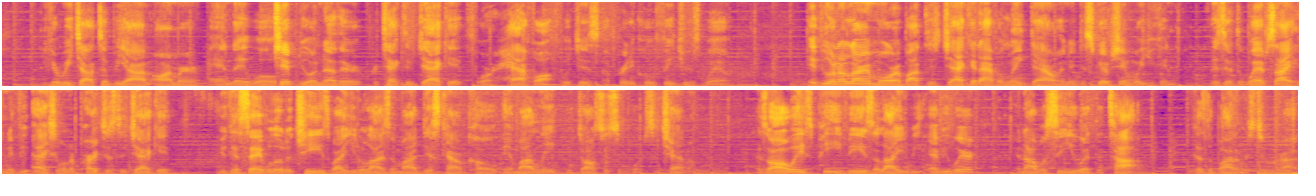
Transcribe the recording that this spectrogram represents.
you can reach out to Beyond Armor and they will ship you another protective jacket for half off, which is a pretty cool feature as well. If you want to learn more about this jacket, I have a link down in the description where you can visit the website. And if you actually want to purchase the jacket, you can save a little cheese by utilizing my discount code and my link, which also supports the channel. As always, PEVs allow you to be everywhere, and I will see you at the top because the bottom is too crowded.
